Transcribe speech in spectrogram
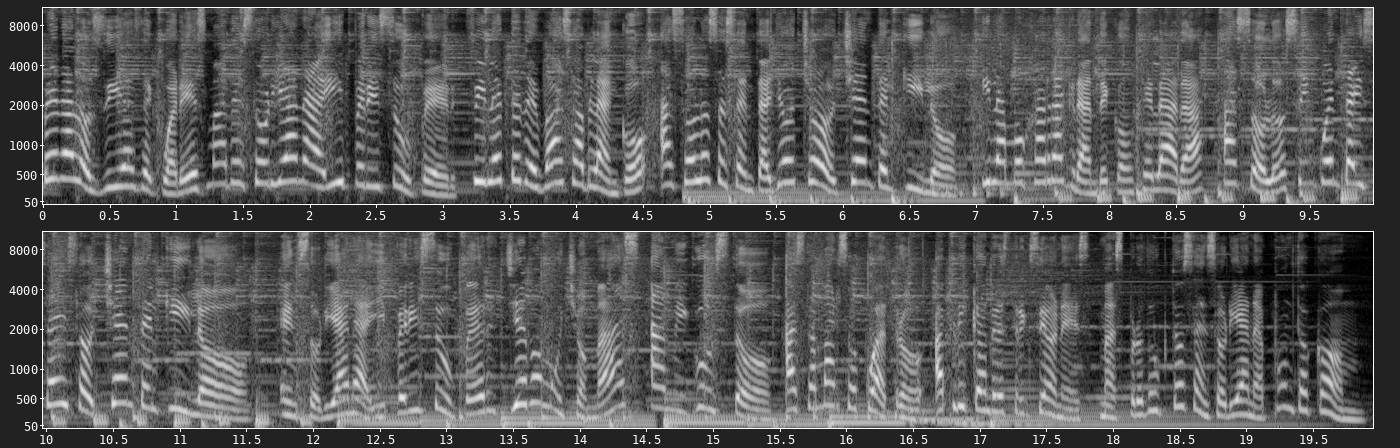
Ven a los días de cuaresma de Soriana Hiper y Super. Filete de baza blanco a solo 68.80 el kilo. Y la mojarra grande congelada a solo 56.80 el kilo. En Soriana Hiper y Super llevo mucho más a mi gusto. Hasta marzo 4. Aplican restricciones. Más productos en soriana.com.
